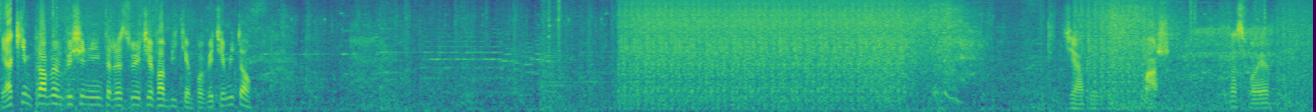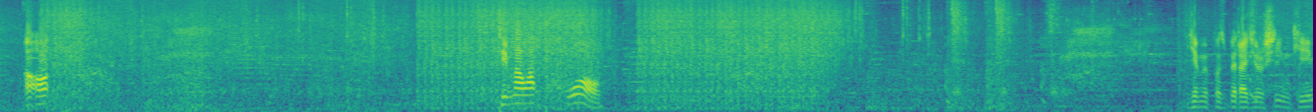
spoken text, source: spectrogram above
Jakim prawem wy się nie interesujecie wabikiem? Powiecie mi to. Dziadu, masz. Za swoje. O, o! Ty mała pchło! Idziemy pozbierać roślinki.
